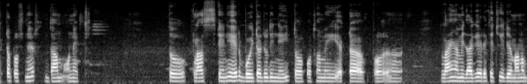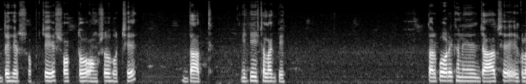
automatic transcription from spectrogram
একটা প্রশ্নের দাম অনেক। তো ক্লাস টেনের বইটা যদি নেই, তো প্রথমেই একটা লাইন আমি দাগিয়ে রেখেছি যে মানবদেহের সবচেয়ে শক্ত অংশ হচ্ছে দাঁত। এই জিনিসটা লাগবে। তারপর এখানে যা আছে, এগুলো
